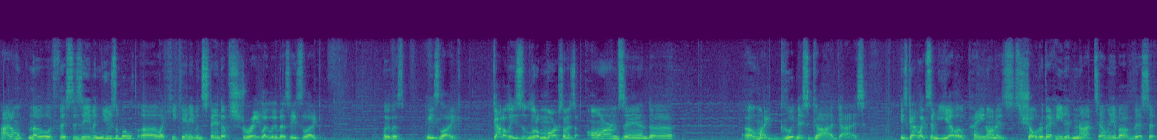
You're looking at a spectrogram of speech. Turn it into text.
I don't know if this is even usable. Uh, like, he can't even stand up straight. Like, look at this. He's like... Look at this. He's like... Got all these little marks on his arms and... Uh, oh my goodness God, guys. He's got like some yellow paint on his shoulder there. He did not tell me about this at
